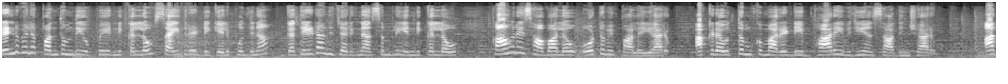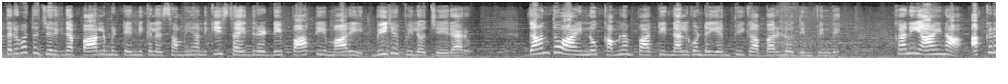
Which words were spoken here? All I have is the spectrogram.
రెండు వేల పంతొమ్మిది ఉప ఎన్నికల్లో సైదిరెడ్డి గెలుపొందిన గతేడాది జరిగిన అసెంబ్లీ ఎన్నికల్లో కాంగ్రెస్ హవాలో ఓటమి పాలయ్యారు. అక్కడ ఉత్తమ్ కుమార్ రెడ్డి భారీ విజయం సాధించారు. ఆ తర్వాత జరిగిన పార్లమెంట్ ఎన్నికల సమయానికి సైదిరెడ్డి పార్టీ మారి బీజేపీలో చేరారు. దాంతో ఆయన్ను కమలం పార్టీ నల్గొండ ఎంపీగా బరిలో దింపింది. కానీ ఆయన అక్కడ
